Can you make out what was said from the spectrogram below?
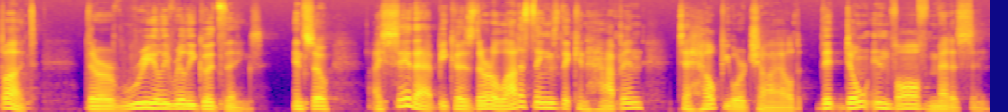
but there are really, really good things. And so I say that because there are a lot of things that can happen to help your child that don't involve medicine.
